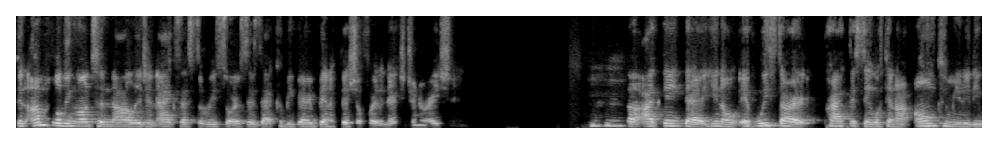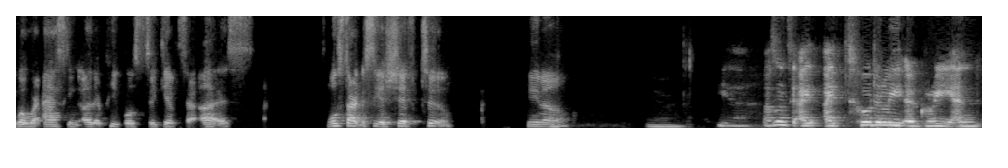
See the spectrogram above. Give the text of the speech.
then i'm holding on to knowledge and access to resources that could be very beneficial for the next generation Mm-hmm. So I think that, you know, if we start practicing within our own community what we're asking other people to give to us, we'll start to see a shift too, you know? Yeah, I was going to say, I, I totally agree. And,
